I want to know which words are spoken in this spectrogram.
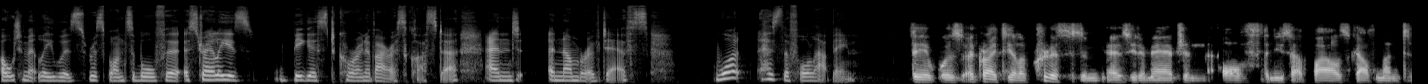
ultimately was responsible for Australia's biggest coronavirus cluster and a number of deaths. What has the fallout been? There was a great deal of criticism, as you'd imagine, of the New South Wales government.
